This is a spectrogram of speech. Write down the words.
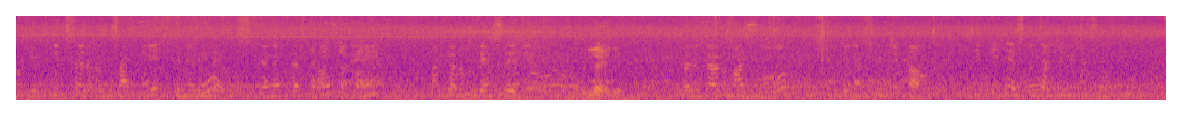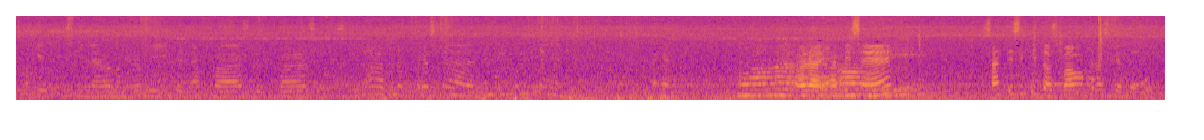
Okay, tips saya nak bagi sakit, kena relax. Jangan stress kan otak eh. Anggap macam biasa je. Relax je. Kalau jarum masuk, Alright, habis eh. Sakit sikit tau sebab awak teraskan tadi.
